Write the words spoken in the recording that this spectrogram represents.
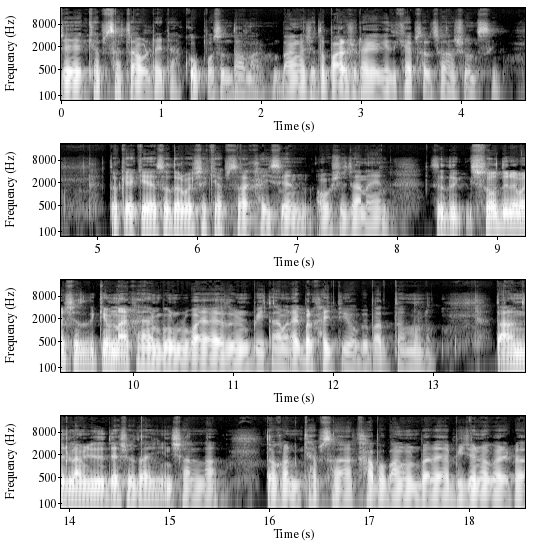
যে খ্যাপসা চাউলটা এটা, খুব পছন্দ আমার। বাংলাদেশে তো বারোশো টাকা কেজি খ্যাপসার চাউল শুনছি। তো কে কে সৌদি আরবে খ্যাপসা খাইছেন, অবশ্যই জানায়েন। যদি সৌদি আরবে যদি কেউ না খায়, আমি বলব, ভাই বিতা মানে একবার খাইতেই হবে, বাধ্যতামূলক। তো আলহামদুলিল্লাহ, আমি যদি দেশে যাই ইনশাল্লাহ তখন খ্যাপসা খাব। বাঙনবাড়িয়া বিজয়নগর একটা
